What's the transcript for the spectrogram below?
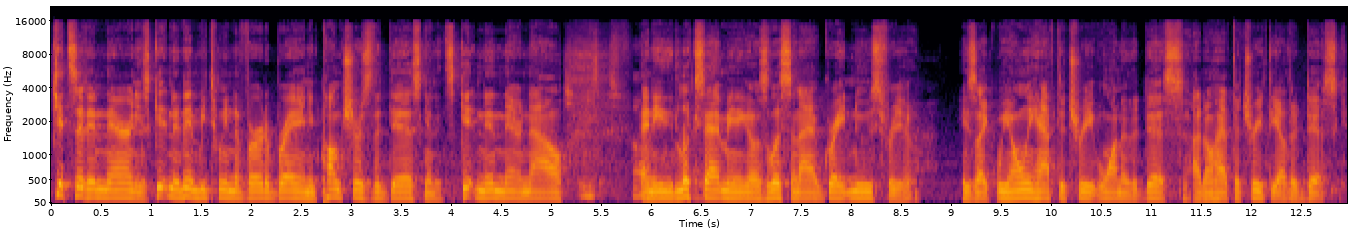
gets it in there and he's getting it in between the vertebrae and he punctures the disc and it's getting in there now. And he looks at me and he goes, Listen, I have great news for you. He's like, We only have to treat one of the discs. I don't have to treat the other disc.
